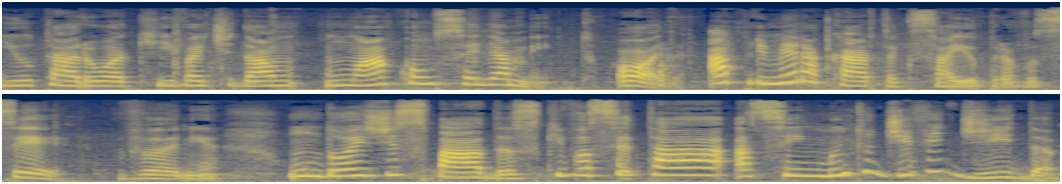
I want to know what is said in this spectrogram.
E o tarô aqui vai te dar um, um aconselhamento. Olha, a primeira carta que saiu para você, Vânia, um dois de espadas, que você tá, assim, muito dividida.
